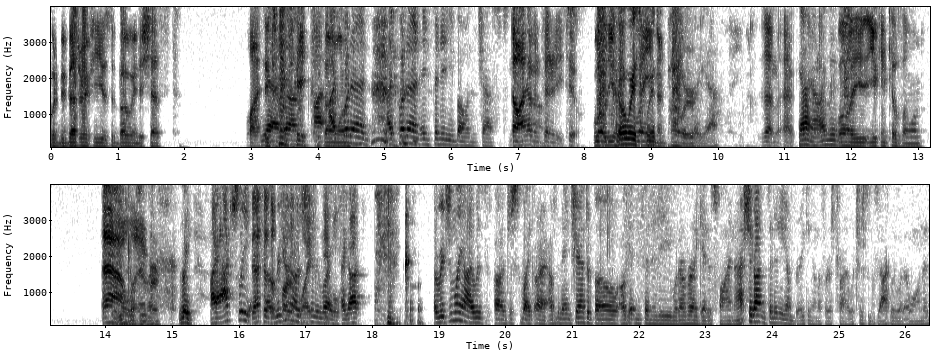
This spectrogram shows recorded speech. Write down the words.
Would be better if you used the bow in the chest. Why? Yeah, yeah. hit I, I put an I put an infinity bow in the chest. No, I have Um, infinity too. Well, you Go have away, squid. and power. So yeah, Is that? Uh, yeah, no, I mean, Well, you, you can kill someone. Ah, whatever. like I actually Death is a originally part I of was life, gonna like. I got originally I was uh, just like all right I'm gonna enchant a bow I'll get infinity whatever I get is fine I actually got infinity on breaking on the first try which was exactly what I wanted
